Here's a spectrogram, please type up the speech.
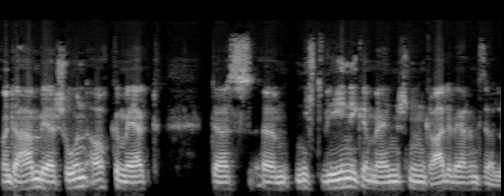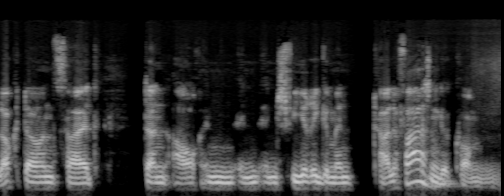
Und da haben wir ja schon auch gemerkt, dass ähm, nicht wenige Menschen, gerade während dieser Lockdown-Zeit, dann auch in, in, in schwierige mentale Phasen gekommen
